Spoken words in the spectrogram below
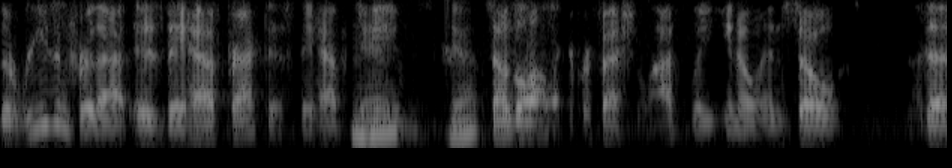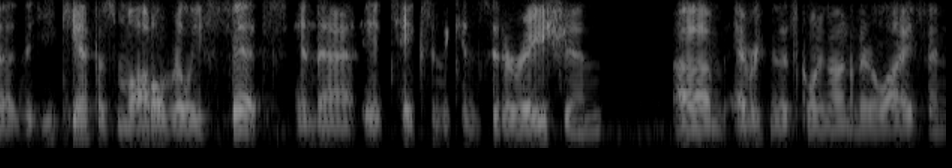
the reason for that is they have practice, they have mm-hmm. games. Yeah, sounds a lot like a professional athlete, you know. And so the the e-campus model really fits in that it takes into consideration um, everything that's going on in their life and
